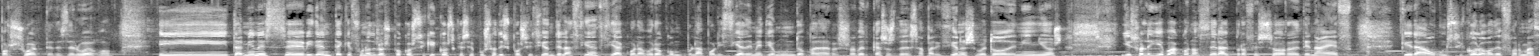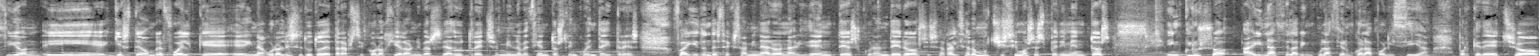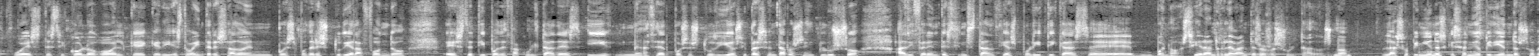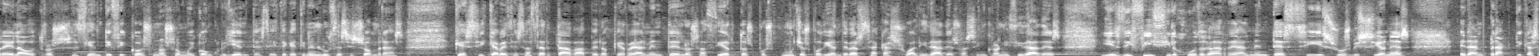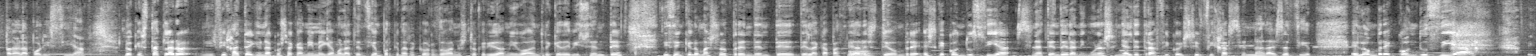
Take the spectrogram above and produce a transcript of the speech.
Por suerte, desde luego. Y también es evidente que fue uno de los pocos psíquicos que se puso a disposición de la ciencia, colaboró con la policía de medio mundo para resolver casos de desapariciones, sobre todo de niños, y eso le llevó a conocer al profesor de Naef, que era un psicólogo de formación, y, y este hombre fue el que eh, inauguró el Instituto de Parapsicología de la Universidad de Utrecht en 1953. Fue allí donde se examinaron a videntes, curanderos y se realizaron muchísimos experimentos, incluso ahí nace la vinculación con la policía, porque de hecho fue este psicólogo el que quería, estaba interesado en pues, poder estudiar a fondo este tipo de facultades y hacer pues, estudios y presentarlos incluso a diferentes instancias políticas, eh, bueno, si eran relevantes los resultados. ¿no? Las opiniones que se han ido pidiendo sobre él a otros científicos no son muy concluyentes. Se dice que tienen luces y sombras, que sí que a veces acertaba, pero que realmente los aciertos, pues muchos podían deberse a casualidades o a sincronicidades, y es difícil juzgar realmente si sus visiones eran prácticas para la policía. Lo que está claro, y fíjate, hay una cosa que a mí me llamó la atención porque me recordó a nuestro querido amigo Enrique de Vicente. Dicen que lo más sorprendente de la capacidad de este hombre es que conducía sin atender a ninguna señal de tráfico y sin fijarse en nada. Es decir, el hombre conducía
